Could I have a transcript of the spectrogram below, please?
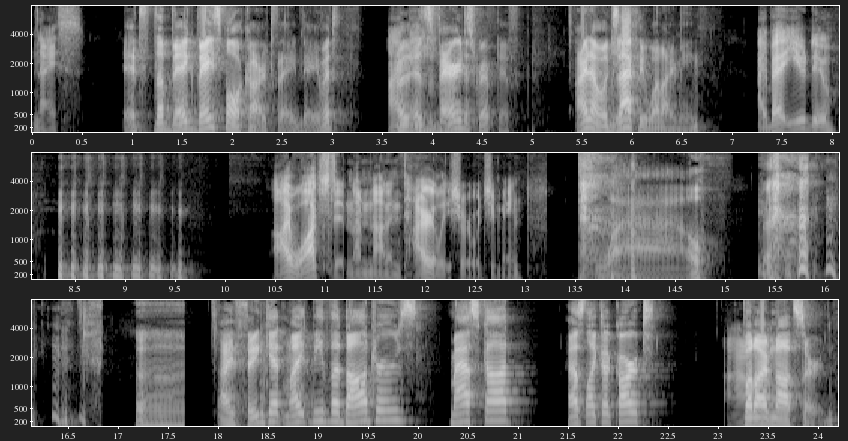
Nice. it's the big baseball cart thing, David. I mean, it's very descriptive. I know exactly what I mean. I bet you do. I watched it and I'm not entirely sure what you mean. wow. Uh, I think it might be the Dodgers mascot as like a cart, but I'm not certain.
